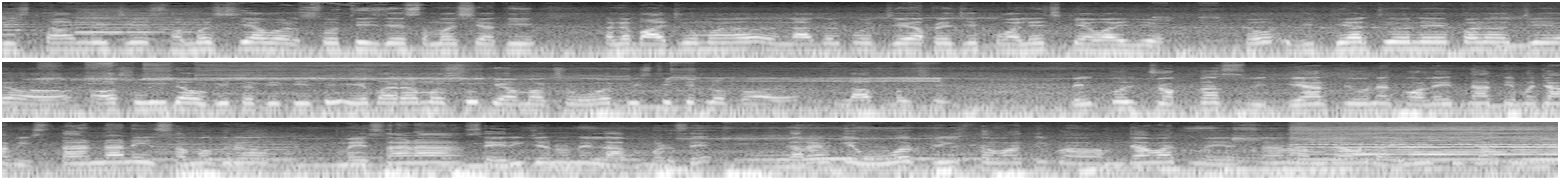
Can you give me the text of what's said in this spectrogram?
વિસ્તારની જે સમસ્યા વર્ષોથી જે સમસ્યા હતી અને બાજુમાં નાગલપુર જે આપણે જે કોલેજ કહેવાય છે તો વિદ્યાર્થીઓને પણ જે અસુવિધા ઊભી થતી હતી તો એ બારામાં શું કહેવા માગશો? ઓવરબ્રિજથી કેટલો લાભ મળશે? બિલકુલ ચોક્કસ વિદ્યાર્થીઓને કોલેજના તેમજ આ વિસ્તારના નહીં સમગ્ર મહેસાણા શહેરીજનોને લાભ મળશે. કારણ કે ઓવરબ્રિજ થવાથી અમદાવાદ મહેસાણા અમદાવાદ હાઈવે સીધા જઈને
